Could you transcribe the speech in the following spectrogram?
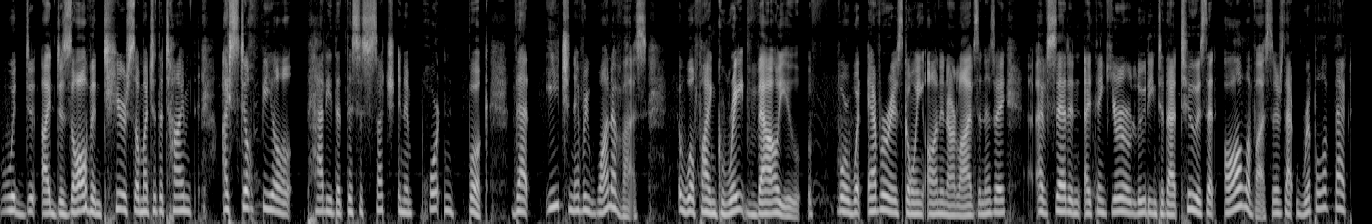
would I dissolve in tears so much at the time, I still feel, Patty, that this is such an important book that each and every one of us will find great value for whatever is going on in our lives. And as I, I've said, and I think you're alluding to that too, is that all of us, there's that ripple effect,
